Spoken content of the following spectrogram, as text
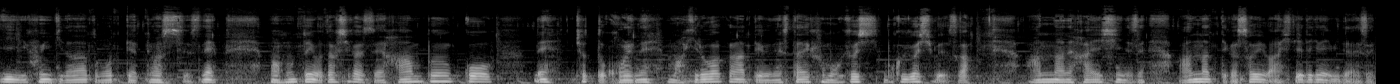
いい雰囲気だなと思ってやってますしですね、まあ本当に私がですね、半分こう、ね、ちょっとこれね、まあ広がるかなっていうね、スタイフ目標し、目標支部ですが、あんなね、配信ですね。あんなっていうか、そういうのは否定的な意味ではです、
